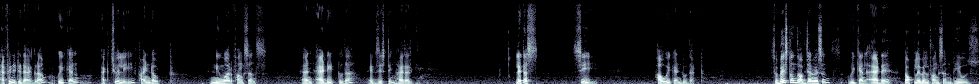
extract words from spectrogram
affinity diagram we can actually find out newer functions and add it to the existing hierarchy. Let us see how we can do that. So, based on the observations we can add a top level function views.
